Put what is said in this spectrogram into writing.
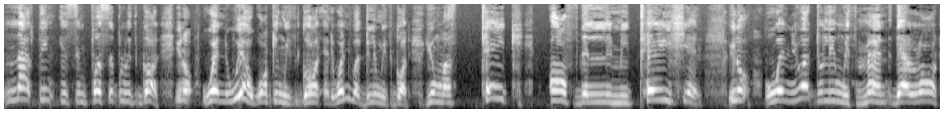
Nothing is impossible with God. You know, when we are walking with God and when we are dealing with God, you must take off the limitation. You know, when you are dealing with men, there are a lot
